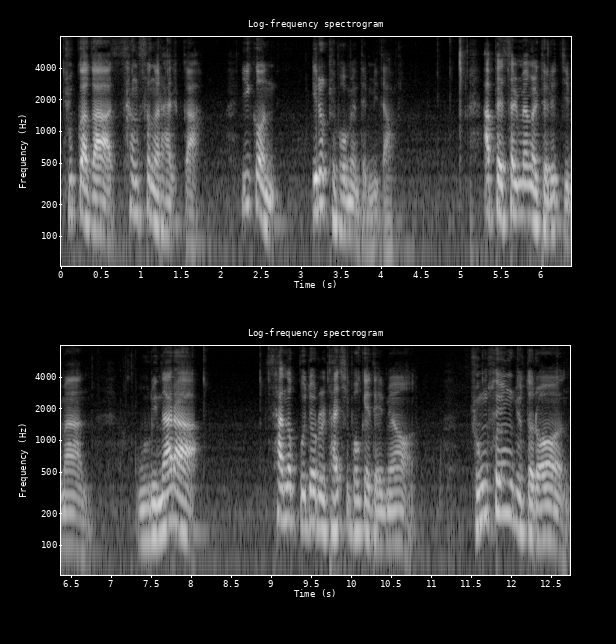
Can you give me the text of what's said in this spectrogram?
주가가 상승을 할까? 이건 이렇게 보면 됩니다. 앞에 설명을 드렸지만 우리나라 산업 구조를 다시 보게 되면 중소형주들은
